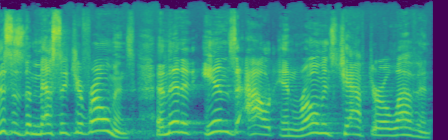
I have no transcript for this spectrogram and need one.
This is the message of Romans. And then it ends out in Romans chapter 11.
